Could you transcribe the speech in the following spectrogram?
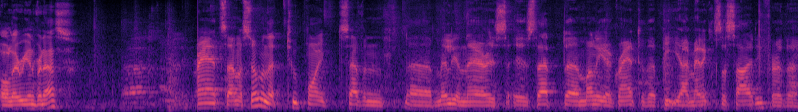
O'Leary Inverness? Grants, I'm assuming that 2.7 uh, million there, is, is that uh, money a grant to the PEI Medical Society for the,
